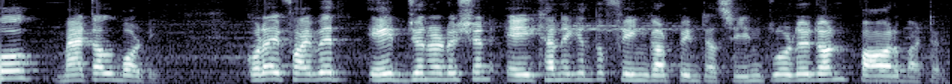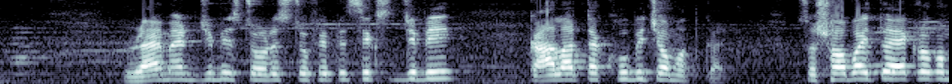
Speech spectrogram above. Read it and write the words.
Book metal body core i ফাইভের এইট জেনারেশন এইখানে কিন্তু ফিঙ্গারপ্রিন্ট আছে included on power button RAM eight GB storage two fifty six GB কালারটা খুবই চমৎকার। সো সবাই তো একরকম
